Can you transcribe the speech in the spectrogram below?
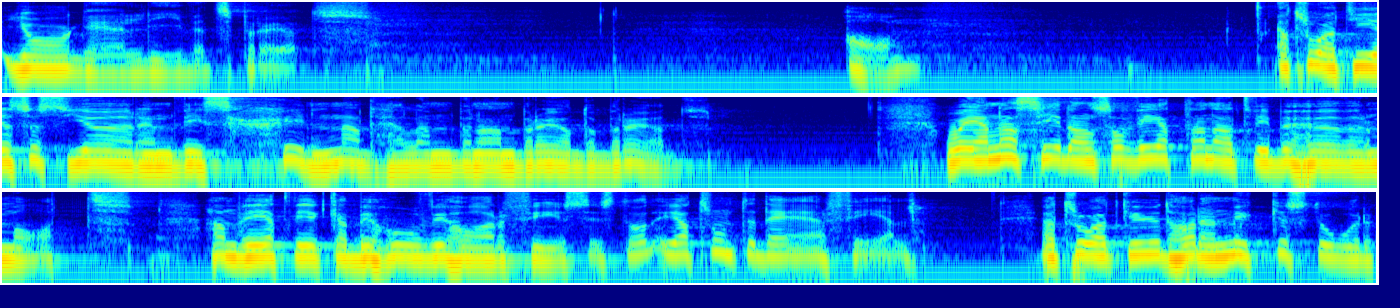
jag är livets bröd. Ja, jag tror att Jesus gör en viss skillnad mellan bröd och bröd. Å ena sidan så vet han att vi behöver mat. Han vet vilka behov vi har fysiskt och jag tror inte det är fel. Jag tror att Gud har en mycket stor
